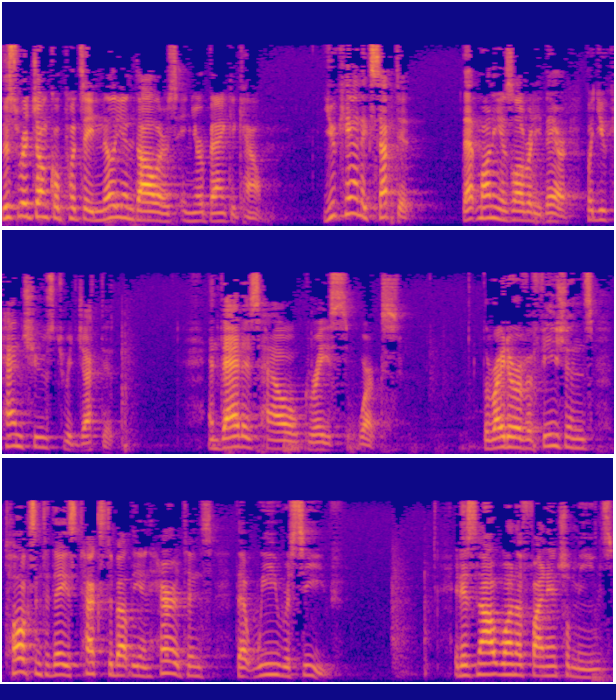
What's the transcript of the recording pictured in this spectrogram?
This rich uncle puts a million dollars in your bank account. You can't accept it. That money is already there, but you can choose to reject it. And that is how grace works. The writer of Ephesians talks in today's text about the inheritance that we receive. It is not one of financial means.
